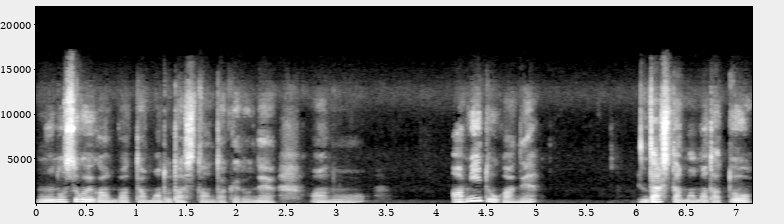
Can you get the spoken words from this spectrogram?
ものすごい頑張って雨戸出したんだけどねあの網戸がね出したままだと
